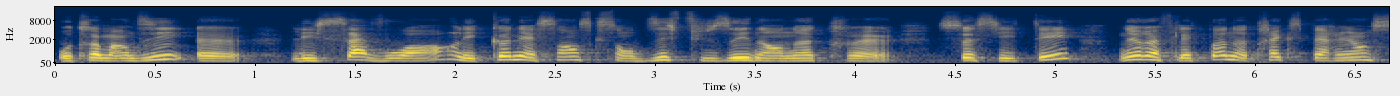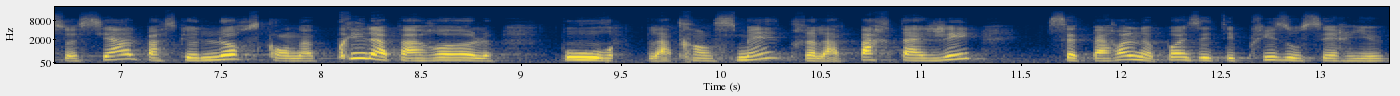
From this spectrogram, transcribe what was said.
Autrement dit, euh, les savoirs, les connaissances qui sont diffusées dans notre euh, société ne reflètent pas notre expérience sociale parce que lorsqu'on a pris la parole pour la transmettre, la partager, cette parole n'a pas été prise au sérieux.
